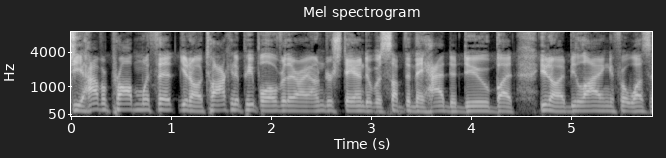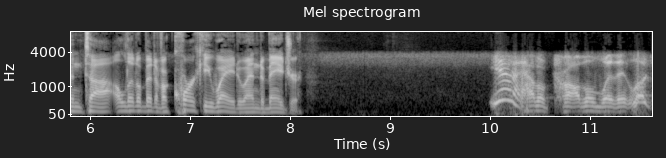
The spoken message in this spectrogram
Do you have a problem with it? You know, talking to people over there, I understand it was something they had to do, but, you know, I'd be lying if it wasn't uh, a little bit of a quirky way to end a major. Yeah, I have a problem with it. Look,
